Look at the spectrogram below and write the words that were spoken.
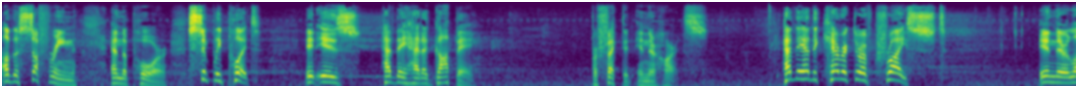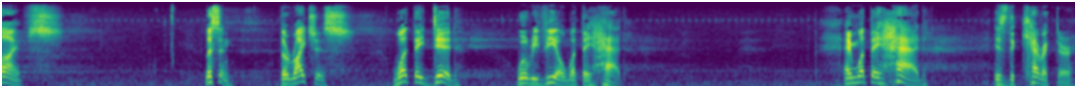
of the suffering and the poor. Simply put, it is have they had agape perfected in their hearts? Have they had the character of Christ in their lives? Listen, the righteous, what they did will reveal what they had. And what they had is the character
